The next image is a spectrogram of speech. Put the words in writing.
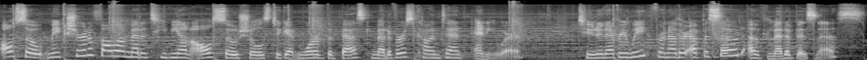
Also, make sure to follow Meta TV on all socials to get more of the best metaverse content anywhere. Tune in every week for another episode of Meta Business.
